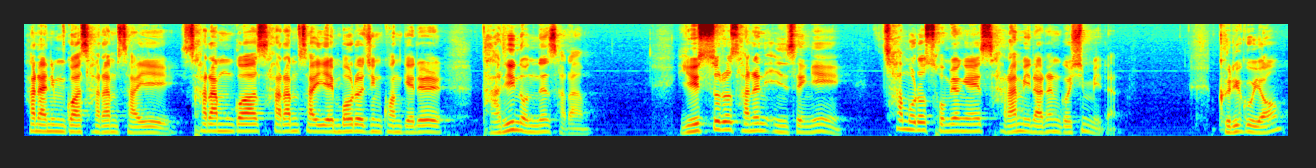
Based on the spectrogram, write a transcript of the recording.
하나님과 사람 사이, 사람과 사람 사이에 멀어진 관계를 다리 놓는 사람, 예수로 사는 인생이 참으로 소명의 사람이라는 것입니다. 그리고요,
